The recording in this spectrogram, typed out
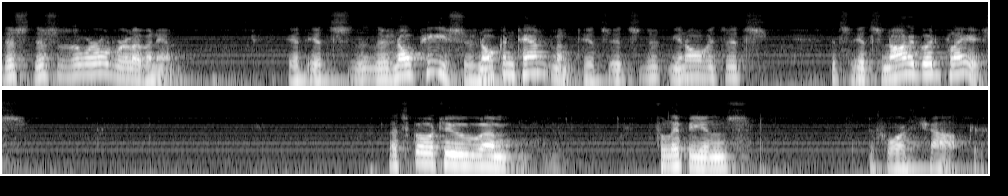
this, this is the world we're living in. It, it's, there's no peace, there's no contentment. It's, it's, you know, it's, it's, it's, it's not a good place. Let's go to um, Philippians, the fourth chapter.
